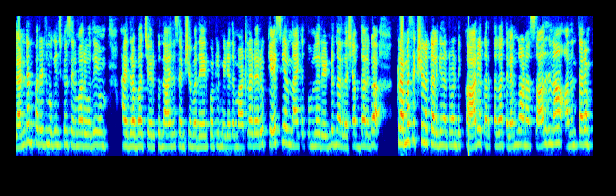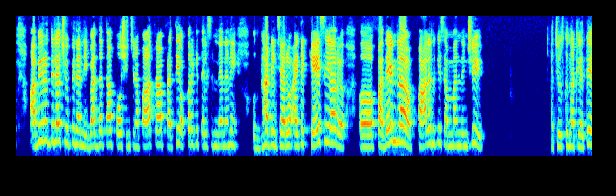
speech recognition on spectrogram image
లండన్ పర్యటన ముగించుకుని శనివారం ఉదయం హైదరాబాద్ చేరుకున్న ఆయన శంషాబాద్ ఎయిర్పోర్ట్లో మీడియాతో మాట్లాడారు. కేసీఆర్ నాయకత్వంలో రెండున్నర దశాబ్దాలుగా క్రమశిక్షణ కలిగినటువంటి కార్యకర్తగా తెలంగాణ సాధన అనంతరం అభివృద్ధిలో చూపిన నిబద్ధత పోషించిన పాత్ర ప్రతి ఒక్కరికి తెలిసిందేనని ఉద్ఘాటించారు. అయితే కేసీఆర్ పదేండ్ల పాలనకి సంబంధించి చూసుకున్నట్లయితే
